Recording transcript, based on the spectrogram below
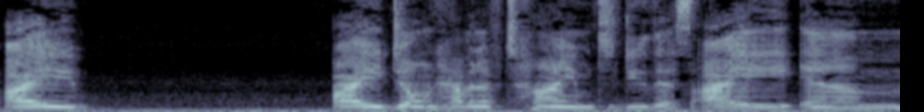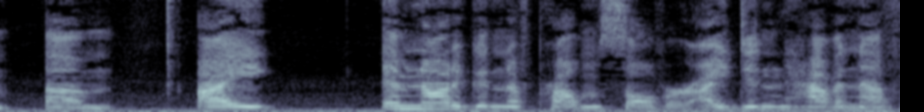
I, I don't have enough time to do this. I am, um, I am not a good enough problem solver. I didn't have enough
